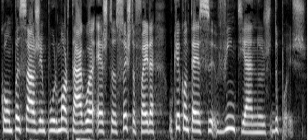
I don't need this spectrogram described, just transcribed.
com passagem por Mortágua esta sexta-feira, o que acontece 20 anos depois.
